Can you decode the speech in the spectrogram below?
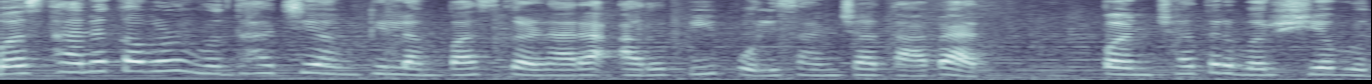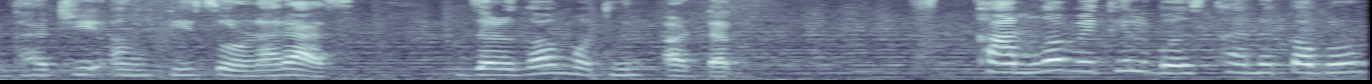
बसस्थानकावरून वृद्धाची अंगठी लंपास करणारा आरोपी पोलिसांच्या ताब्यात. पंच्याहत्तर वर्षीय वृद्धाची अंगठी चोरणाऱ्यास जळगावमधून अटक. खामगाव येथील बसस्थानकावरून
